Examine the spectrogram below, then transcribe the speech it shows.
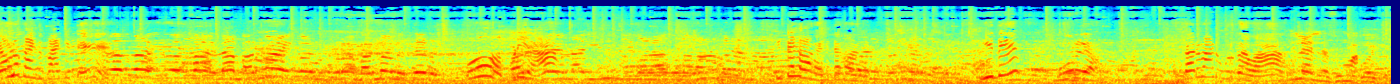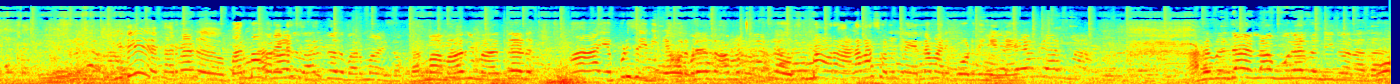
எவ்வளோக்கா இது பாக்கெட்டு? ஓ அப்படியா? எல்லாம் இஞ்சி மிளகா தூளெல்லாம் கிட்ட வாங்க கிட்ட வாங்க. இது? ஊறுகாய். கருவாடு ஊறுகாவா? இல்ல இல்ல சும்மா. இது கருவாடு பர்மா செஞ்சு- வறுத்தது பர்மா ஐட்டம் பர்மா மாதிரி மெத்தேடு ஆ எப்படி செய்வீங்க? ஒரு சும்மா ஒரு அளவா சொல்லுங்களேன். என்ன மாதிரி போடுவீங்கன்னு அதை செஞ்சா எல்லாம் ஊரே செஞ்சுட்டு வராத ஓ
